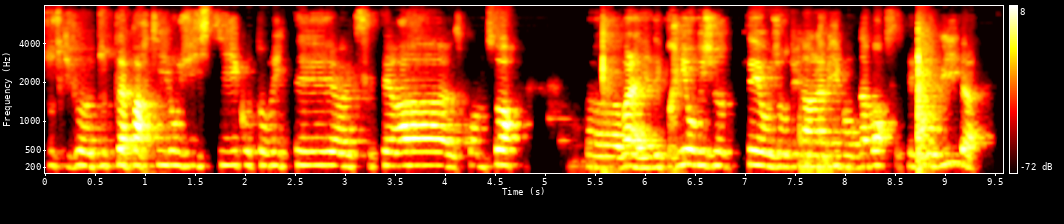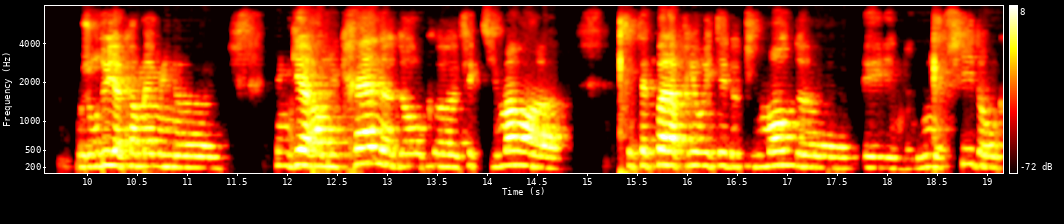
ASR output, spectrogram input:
tout ce faut, toute la partie logistique, autorité, euh, etc., sponsor. voilà, il y a des priorités aujourd'hui dans la vie. D'abord, c'était le Covid. Aujourd'hui, il y a quand même une, une guerre en Ukraine. Donc, effectivement, euh, c'est peut-être pas la priorité de tout le monde et de nous aussi. Donc,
